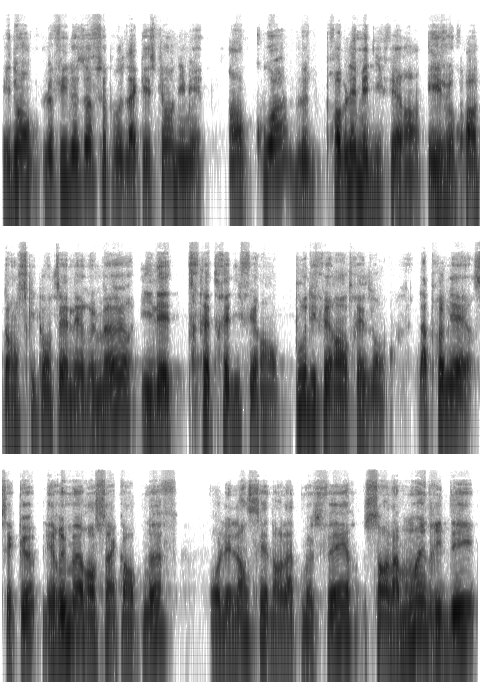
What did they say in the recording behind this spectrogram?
Et donc, le philosophe se pose la question, on dit, mais en quoi le problème est différent? Et je crois qu'en ce qui concerne les rumeurs, il est très, très différent pour différentes raisons. La première, c'est que les rumeurs en 59, on les lançait dans l'atmosphère sans la moindre idée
